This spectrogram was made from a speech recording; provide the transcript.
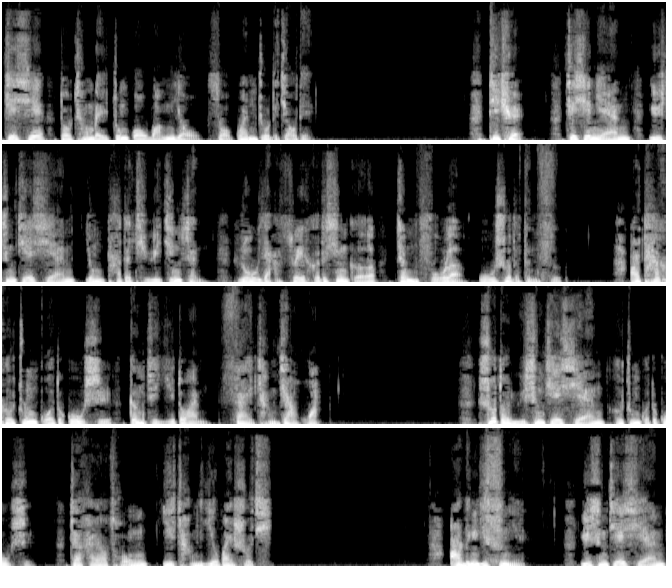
这些都成为中国网友所关注的焦点。的确，这些年羽生结弦用他的体育精神、儒雅随和的性格征服了无数的粉丝，而他和中国的故事更是一段赛场佳话。说到羽生结弦和中国的故事，这还要从一场意外说起。二零一四年。羽生结弦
